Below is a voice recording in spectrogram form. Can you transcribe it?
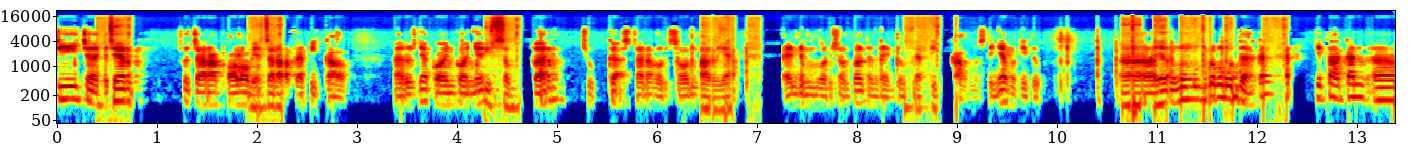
dijajar secara kolom ya, secara vertikal. Harusnya koin-koinnya disebar juga secara horizontal ya, random horizontal dan random vertikal. Mestinya begitu. Uh, yang memudahkan, kita akan uh,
